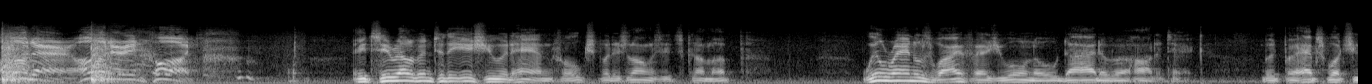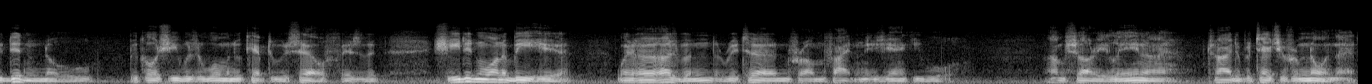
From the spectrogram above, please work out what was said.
Order! Order in court! It's irrelevant to the issue at hand, folks, but as long as it's come up. Will Randall's wife, as you all know, died of a heart attack. But perhaps what you didn't know, because she was a woman who kept to herself, is that she didn't want to be here when her husband returned from fighting his Yankee war. I'm sorry, Elaine. I tried to protect you from knowing that.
